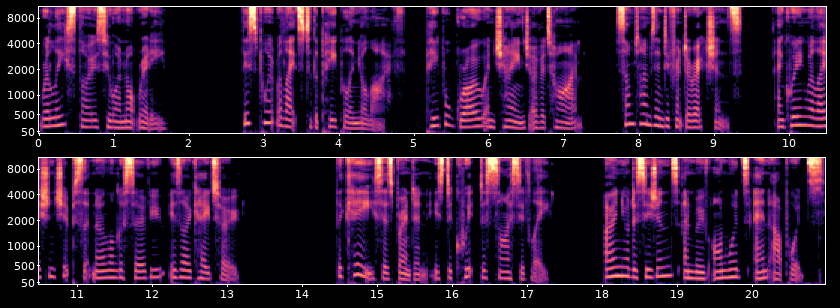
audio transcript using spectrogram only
release those who are not ready. This point relates to the people in your life. People grow and change over time, sometimes in different directions, and quitting relationships that no longer serve you is okay too. The key, says Brendon, is to quit decisively. Own your decisions and move onwards and upwards.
